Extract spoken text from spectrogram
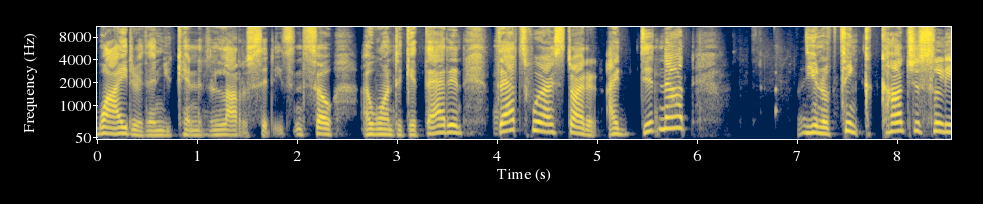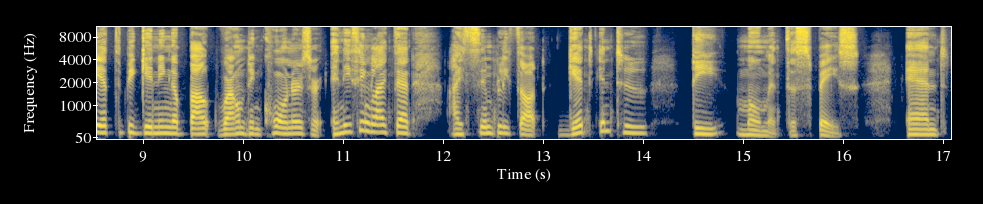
wider than you can in a lot of cities. And so I wanted to get that in. That's where I started. I did not you know think consciously at the beginning about rounding corners or anything like that i simply thought get into the moment the space and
